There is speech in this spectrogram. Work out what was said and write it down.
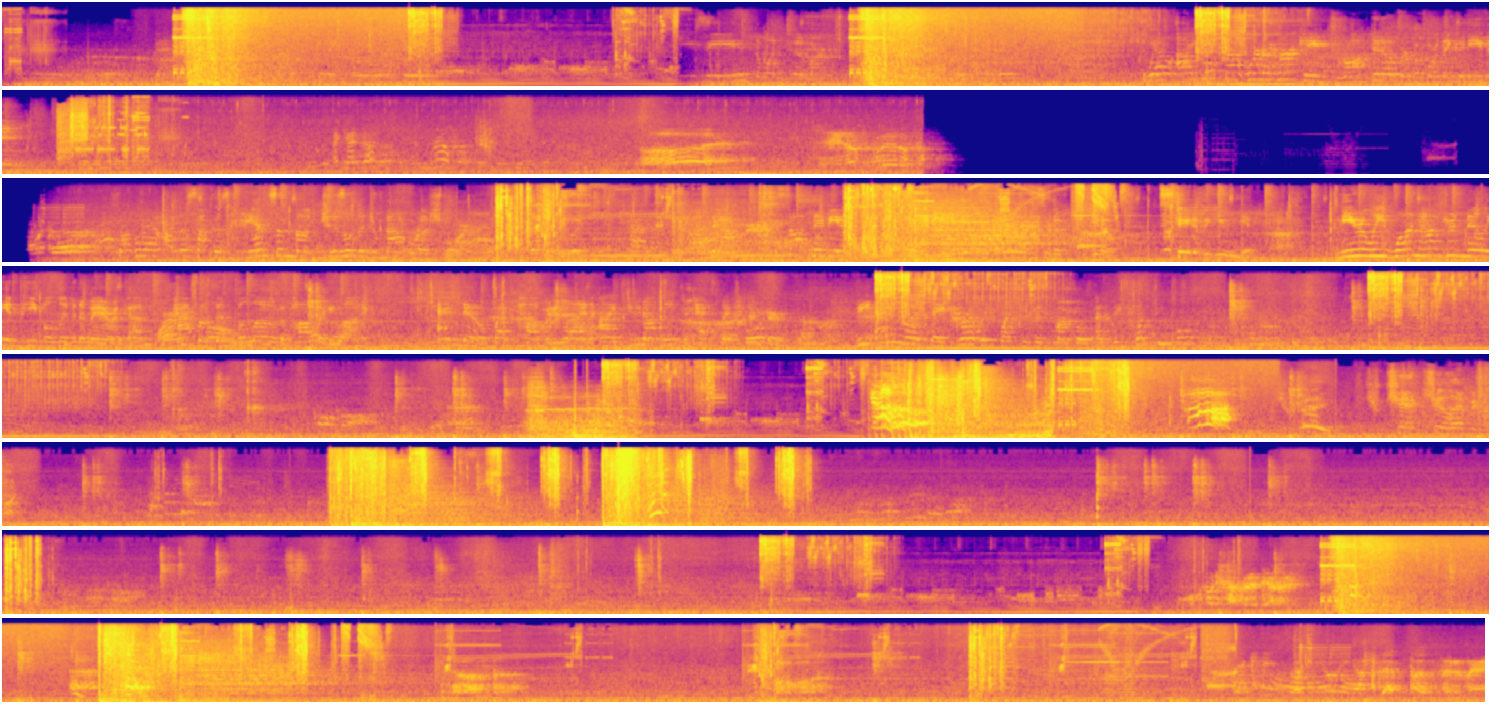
Well, I guess that word a hurricane dropped it over before they could even... Saburo Arasaka's handsome mug chiseled into Mount Rushmore. That'll do it. Now, thought maybe I would sort of, you know, State of the Union. Nearly 100 million people live in America, half of them below the poverty line. And no, by poverty line, I do not mean the Tex-Mex border. The NUSA currently flexes its muscles as the 24th can't kill everyone. Over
